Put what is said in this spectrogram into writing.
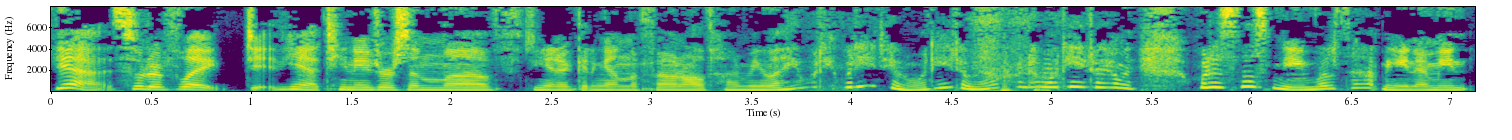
Yeah, sort of like, yeah, teenagers in love, you know, getting on the phone all the time being like, hey, what are you, what are you doing? What are you doing? I don't know. What are you doing? What does this mean? What does that mean? I mean,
